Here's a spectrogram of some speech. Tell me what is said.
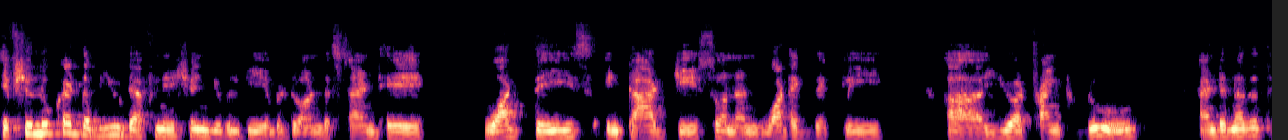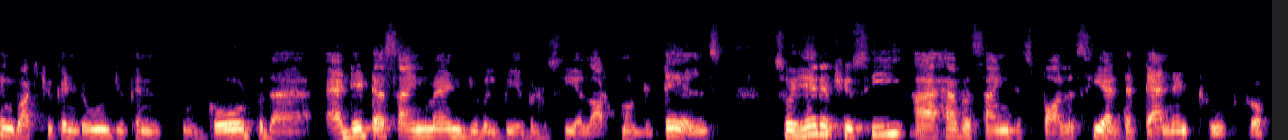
If you look at the view definition, you will be able to understand, hey, what these entire JSON and what exactly uh, you are trying to do. And another thing, what you can do, you can go to the edit assignment, you will be able to see a lot more details. So here, if you see, I have assigned this policy at the tenant root group.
